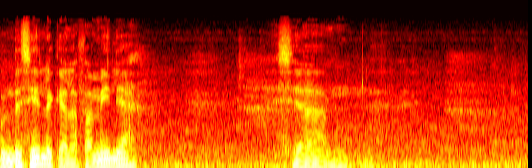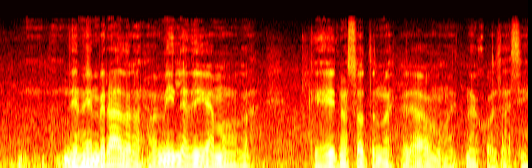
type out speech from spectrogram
con decirle que a la familia se ha desmembrado la familia, digamos, que nosotros no esperábamos una cosa así.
